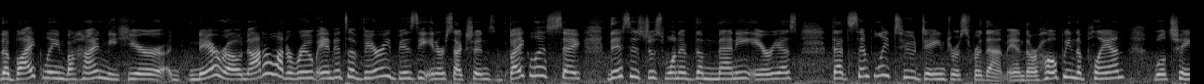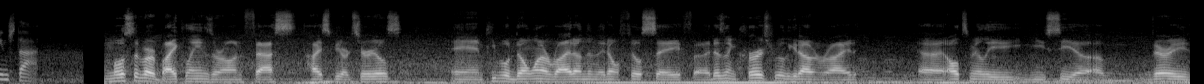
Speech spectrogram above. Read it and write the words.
the bike lane behind me here narrow, not a lot of room, and it's a very busy intersection. Bicyclists say this is just one of the many areas that's simply too dangerous for them, and they're hoping the plan will change that. Most of our bike lanes are on fast, high-speed arterials, and people don't want to ride on them. They don't feel safe. Uh, it doesn't encourage people to get out and ride. Uh, ultimately, you see a, a very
